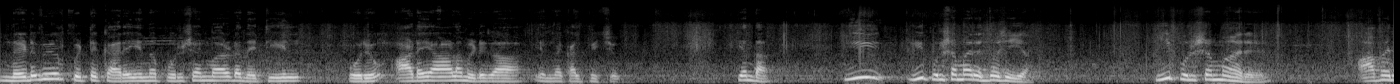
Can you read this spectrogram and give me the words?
നെടുവീർപ്പിട്ട് കരയുന്ന പുരുഷന്മാരുടെ നെറ്റിയിൽ ഒരു അടയാളമിടുക എന്ന് കൽപ്പിച്ചു. എന്താ? ഈ ഈ പുരുഷന്മാരെന്തോ ചെയ്യുക ഈ പുരുഷന്മാർ അവർ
